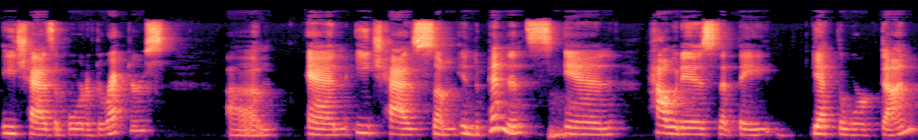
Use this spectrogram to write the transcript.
each has a board of directors. Um, and each has some independence in how it is that they get the work done.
